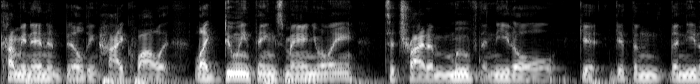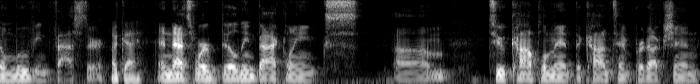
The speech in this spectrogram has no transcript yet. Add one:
coming in and building high quality like doing things manually to try to move the needle get get them the needle moving faster. Okay. and that's where building backlinks um, to complement the content production.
